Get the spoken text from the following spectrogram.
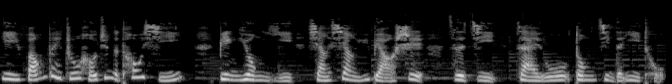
以防备诸侯军的偷袭，并用以向项羽表示自己再无东进的意图。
